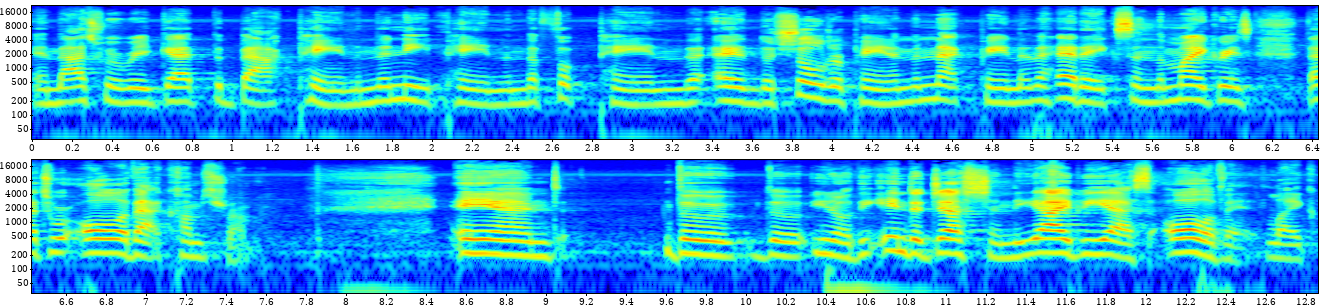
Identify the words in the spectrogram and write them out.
And that's where we get the back pain and the knee pain and the foot pain and the, and the shoulder pain and the neck pain and the headaches and the migraines. That's where all of that comes from and the the you know the indigestion the ibs all of it like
